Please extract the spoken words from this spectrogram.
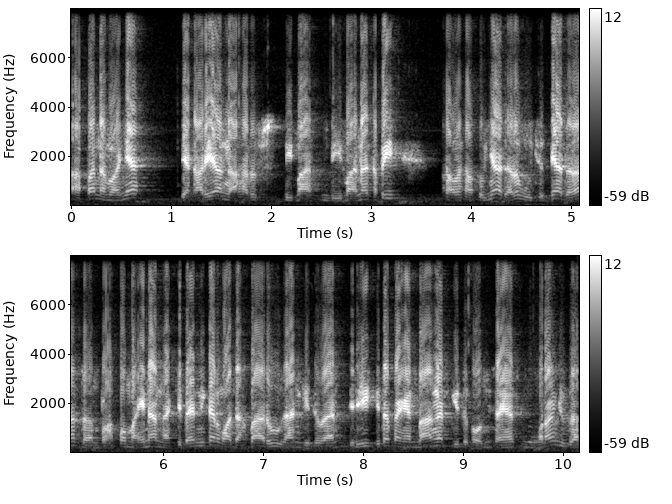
apa namanya ya karya nggak harus di, di mana tapi salah satunya adalah wujudnya adalah dalam platform mainan. Nah kita ini kan wadah baru kan gitu kan. Jadi kita pengen banget gitu kalau misalnya semua orang juga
